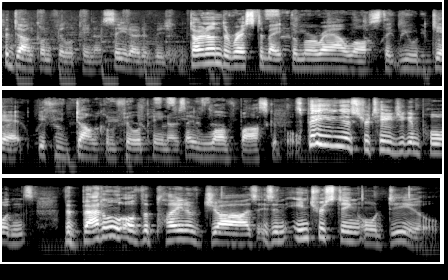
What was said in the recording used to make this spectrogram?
to dunk on Filipino Cedo Division. Don't underestimate the morale loss that you would get if you dunk on Filipinos. They love basketball. Speaking of strategic importance, the Battle of the Plain of Jars is an interesting ordeal.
